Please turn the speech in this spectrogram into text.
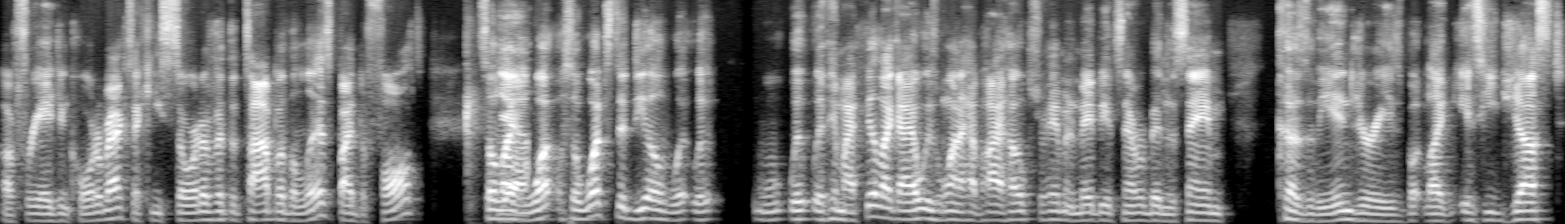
of free agent quarterbacks, like he's sort of at the top of the list by default. So like yeah. what? So what's the deal with, with with with him? I feel like I always want to have high hopes for him, and maybe it's never been the same because of the injuries. But like, is he just?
